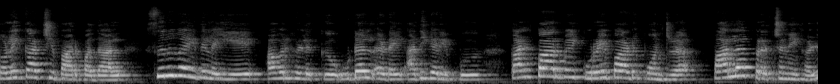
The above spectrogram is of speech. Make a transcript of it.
தொலைக்காட்சி பார்ப்பதால் சிறுவயதிலேயே அவர்களுக்கு உடல் எடை அதிகரிப்பு கண் பார்வை குறைபாடு போன்ற பல பிரச்சனைகள்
